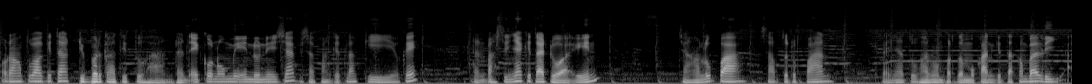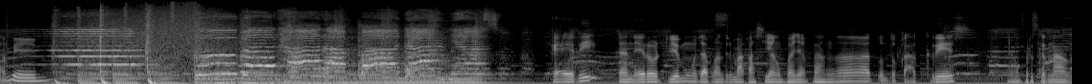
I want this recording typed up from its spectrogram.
orang tua kita diberkati Tuhan dan ekonomi Indonesia bisa bangkit lagi, oke? Dan pastinya kita doain jangan lupa Sabtu depan kiranya Tuhan mempertemukan kita kembali. Amin. Kak Eri dan Erodio mengucapkan terima kasih yang banyak banget untuk Kak Kris yang berkenan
